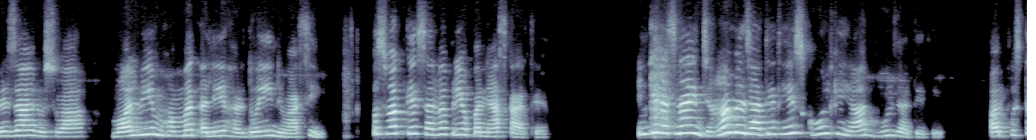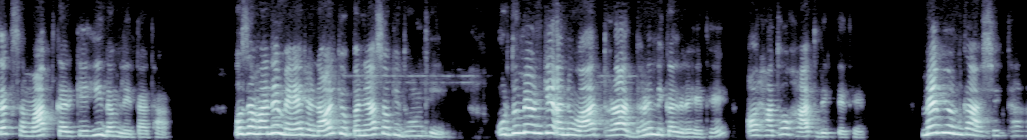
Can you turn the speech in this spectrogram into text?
मिर्ज़ा रुसवा, मौलवी मोहम्मद अली हरदोई निवासी उस वक्त के सर्वप्रिय उपन्यासकार थे। इनकी रचनाएँ जहाँ मिल जाती थी, स्कूल की याद भूल जाती थी और पुस्तक समाप्त करके ही दम लेता था। उस जमाने में रेनॉल्ड के उपन्यासों की धूम थी। उर्दू में उनके अनुवाद थोड़ा धड़ निकल रहे थे और हाथों हाथ बिकते थे। मैं भी उनका आशिक था।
